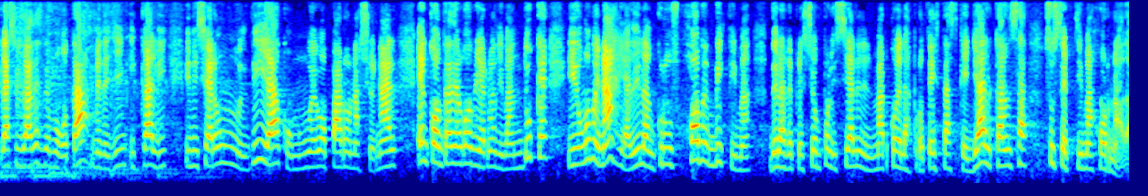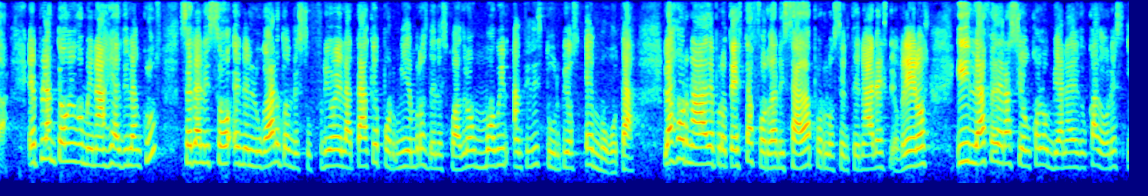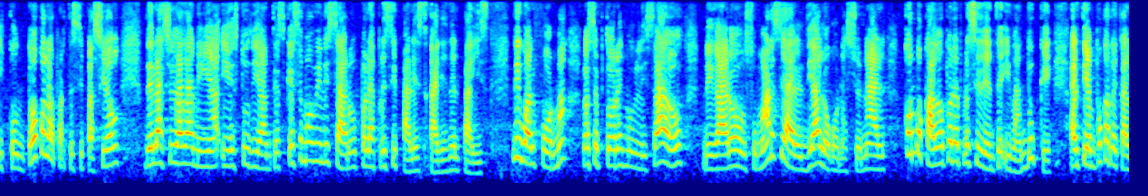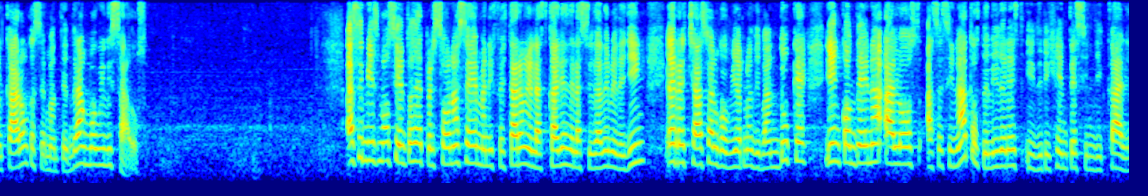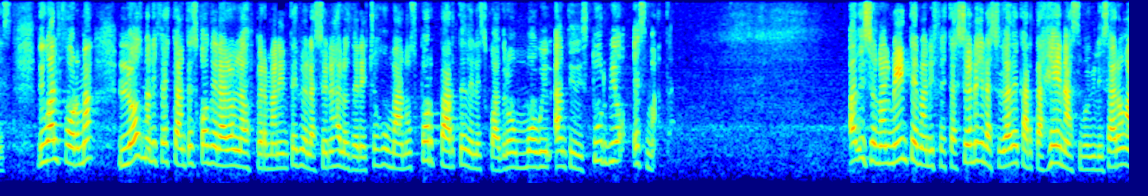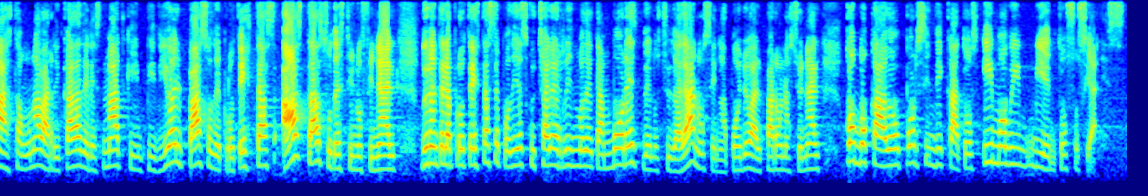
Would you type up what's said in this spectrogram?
Las ciudades de Bogotá, Medellín y Cali iniciaron el día con un nuevo paro nacional en contra del gobierno de Iván Duque y un homenaje a Dylan Cruz, joven víctima de la represión policial en el marco de las protestas que ya alcanza su séptima jornada. El plantón en homenaje a Dylan Cruz se realizó en el lugar donde sufrió el ataque por miembros del Escuadrón Móvil Antidisturbios en Bogotá. La jornada de protesta fue organizada por los centenares de obreros y la Federación Colombiana de Educadores y contó con la participación de la ciudadanía y estudiantes que se movilizaron por las principales calles del país. De igual forma, los sectores movilizados negaron sumarse al diálogo nacional convocado por el presidente Iván Duque, al tiempo que recalcaron que se mantendrán movilizados. Asimismo, cientos de personas se manifestaron en las calles de la ciudad de Medellín en rechazo al gobierno de Iván Duque y en condena a los asesinatos de líderes y dirigentes sindicales. De igual forma, los manifestantes condenaron las permanentes violaciones a los derechos humanos por parte del Escuadrón Móvil Antidisturbio ESMATA. Adicionalmente, manifestaciones en la ciudad de Cartagena se movilizaron hasta una barricada del SMAT que impidió el paso de protestas hasta su destino final. Durante la protesta se podía escuchar el ritmo de tambores de los ciudadanos en apoyo al paro nacional convocado por sindicatos y movimientos sociales.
